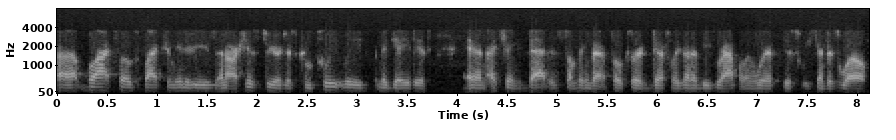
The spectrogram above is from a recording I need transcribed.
uh, black folks, black communities, and our history are just completely negated. And I think that is something that folks are definitely going to be grappling with this weekend as well.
